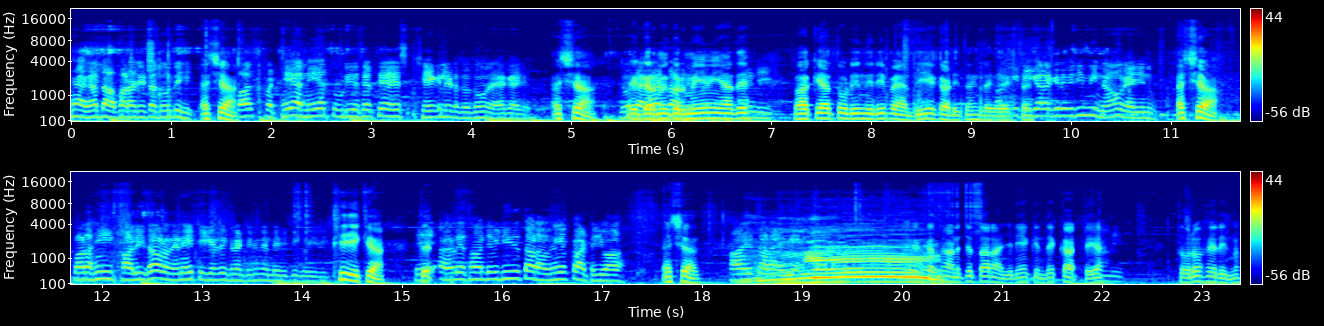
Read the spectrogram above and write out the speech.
ਹੈਗਾ 10 12 ਲੀਟਰ ਦੁੱਧ ਹੀ। ਅੱਛਾ। ਪਰ ਪੱਠੇ ਆ ਨਹੀਂ ਆ ਤੂੜੀ ਦੇ ਸਿਰ ਤੇ 6 ਲੀਟਰ ਦੁੱਧ ਰਹਿ ਗਿਆ ਜੀ। ਅੱਛਾ ਇਹ ਗਰਮੀ ਗੁਰਮੀ ਵੀ ਆ ਤੇ ਵਾਕਿਆ ਤੂੜੀ ਨੀਰੀ ਪੈਂਦੀ ਹੈ ਗਾੜੀ ਤੋਂ ਬਾਕੀ ਵੇਖ ਟੀਕਾ ਲੱਗੇ ਵੀਰ ਜੀ ਮਹੀਨਾ ਹੋ ਗਿਆ ਜੀ ਇਹਨੂੰ। ਅੱਛਾ। ਪਰ ਅਸੀਂ ਖਾਲੀ ਹਿਸਾਬ ਨਾਲ ਦੇਣੇ ਟੀਕੇ ਦੀ ਗਾਰੰਟੀ ਨਹੀਂ ਦਿੰਦੇ ਜੀ ਕੋਈ ਵੀ। ਠੀਕ ਆ। ਤੇ ਅਗਲੇ ਥਾਂ ਤੇ ਵੀ ਜੀ ਧਾਰਾ ਤੁਸੀਂ ਘੱਟ ਜੋ ਆ। ਅੱਛਾ। ਆ ਇਹ ਧਾਰਾ ਇਹ ਇੱਕ ਚ ਧਾਰਾਂ ਜਿਹੜੀਆਂ ਕਹਿੰਦੇ ਘੱਟ ਆ। ਤੋਰੋ ਫਿਰ ਇਹਨੂੰ।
